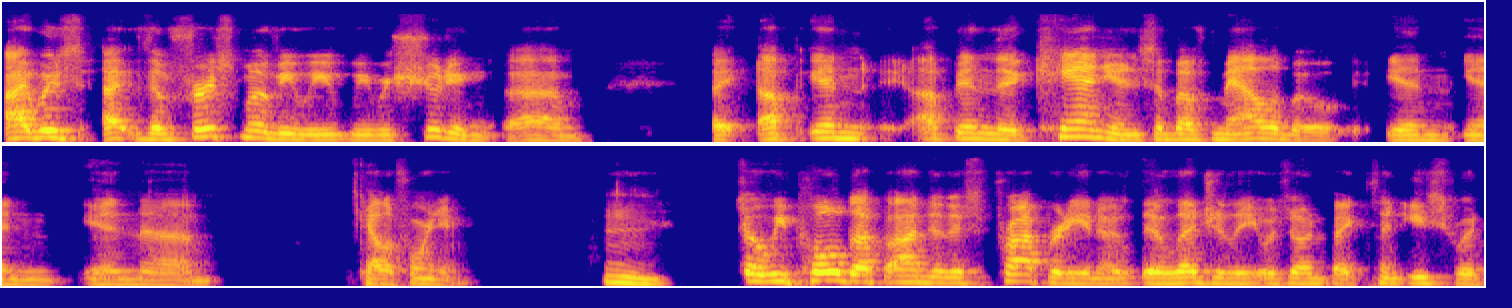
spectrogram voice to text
I was uh, the first movie we we were shooting um, up in up in the canyons above Malibu in in in um, California. Hmm. So we pulled up onto this property, and uh, allegedly it was owned by Clint Eastwood,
